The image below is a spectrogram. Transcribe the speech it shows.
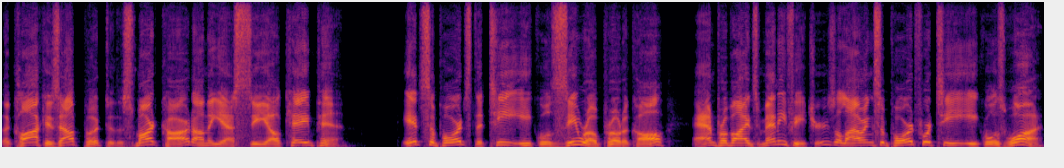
The clock is output to the smart card on the SCLK pin. It supports the T equals 0 protocol and provides many features allowing support for T equals 1.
